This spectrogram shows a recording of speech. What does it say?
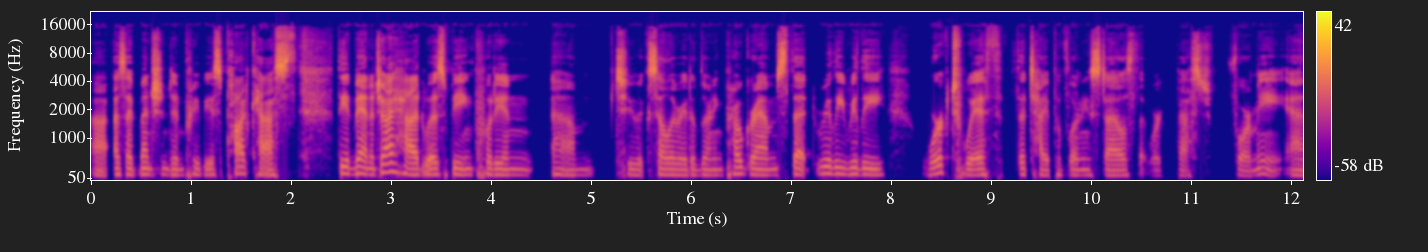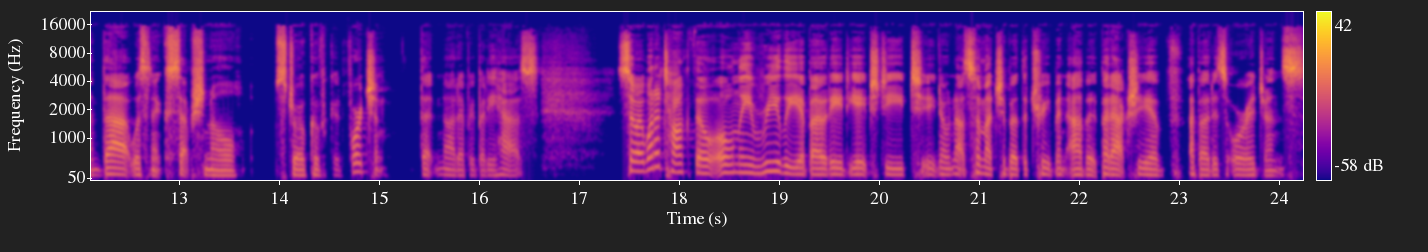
Uh, as I've mentioned in previous podcasts, the advantage I had was being put in um, to accelerated learning programs that really, really worked with the type of learning styles that worked best for me. And that was an exceptional stroke of good fortune that not everybody has. So I want to talk though only really about ADHD to, you know, not so much about the treatment of it, but actually of, about its origins.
